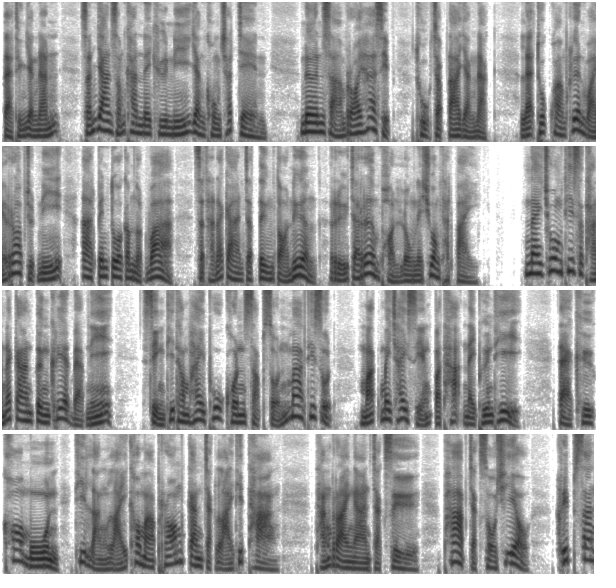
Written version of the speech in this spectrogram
แต่ถึงอย่างนั้นสัญญาณสำคัญในคืนนี้ยังคงชัดเจน เนิน 350 ถูกจับตาอย่างหนัก และทุกความเคลื่อนไหวรอบจุดนี้ อาจเป็นตัวกำหนดว่า สถานการณ์จะตึงต่อเนื่อง หรือจะเริ่มผ่อนลงในช่วงถัดไป ในช่วงที่สถานการณ์ตึงเครียดแบบนี้ สิ่งที่ทำให้ผู้คนสับสนมากที่สุด มักไม่ใช่เสียงปะทะในพื้นที่ แต่คือข้อมูลที่หลั่งไหลเข้ามาพร้อมกันจากหลายทิศทาง ทั้งรายงานจากสื่อ ภาพจากโซเชียล คลิปสั้น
